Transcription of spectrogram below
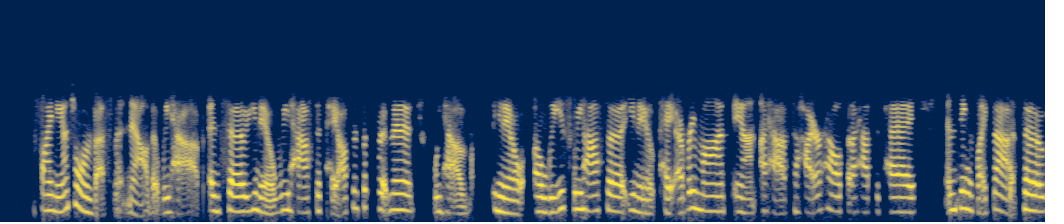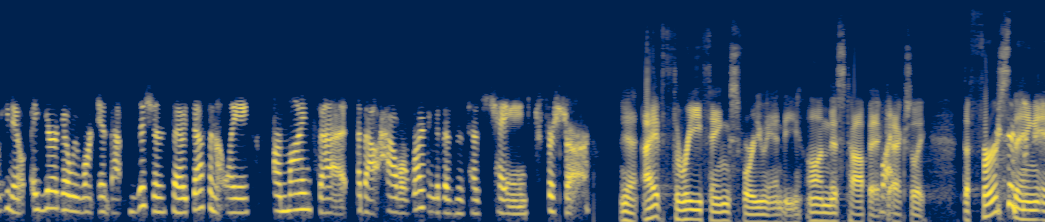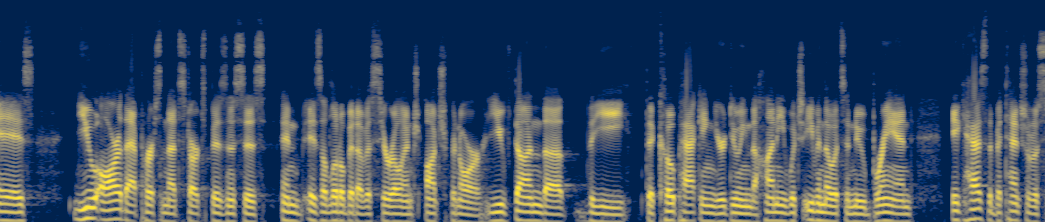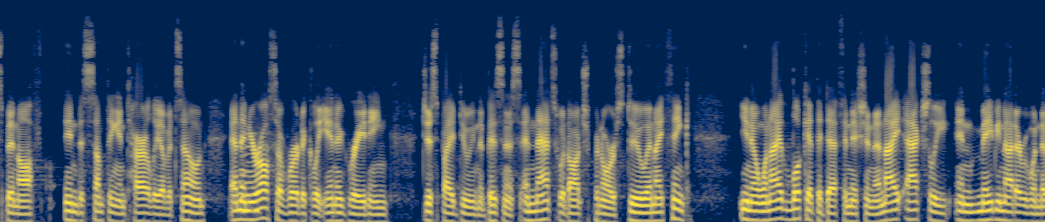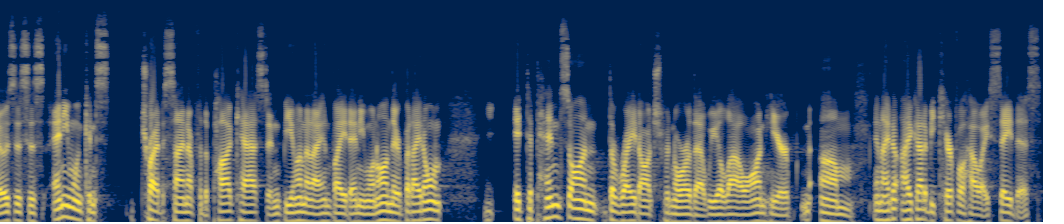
financial investment now that we have. And so, you know, we have to pay off this equipment. We have you know, a lease we have to, you know, pay every month and I have to hire help that I have to pay and things like that. So, you know, a year ago we weren't in that position. So definitely our mindset about how we're running the business has changed for sure. Yeah. I have three things for you, Andy, on this topic, what? actually. The first thing is you are that person that starts businesses and is a little bit of a serial entrepreneur. You've done the the the co-packing, you're doing the honey, which even though it's a new brand, it has the potential to spin off into something entirely of its own. And then Mm-hmm. you're also vertically integrating just by doing the business. And that's what entrepreneurs do. And I think, you know, when I look at the definition, and I actually, and maybe not everyone knows this, is anyone can try to sign up for the podcast and be on it. I invite anyone on there, but I don't it depends on the right entrepreneur that we allow on here. Um, and I, I got to be careful how I say this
